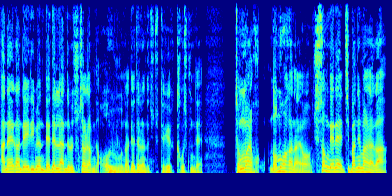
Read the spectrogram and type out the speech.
아내가 내일이면 네덜란드로 출장을 갑니다. 어유, 나 네덜란드 되게 가고 싶은데. 정말 호- 너무 화가 나요. 추석 내내 집안일만 하다가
